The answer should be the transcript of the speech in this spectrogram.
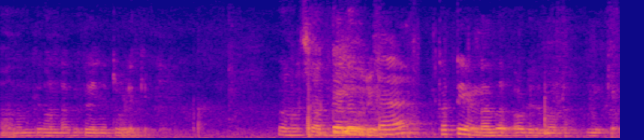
ആ നമുക്കിത് ഉണ്ടാക്കി കഴിഞ്ഞിട്ട് വിളിക്കാം. നമ്മൾ ശകല ഒരു കട്ട് ചെയ്യണ്ട അത് അവിടെ ഇരുന്നോട്ടോ. വിളിക്കാം.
